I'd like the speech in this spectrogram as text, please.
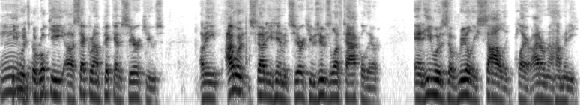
Mm. He was the rookie uh, second round pick out of Syracuse. I mean, I went and studied him at Syracuse. He was left tackle there, and he was a really solid player. I don't know how many.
